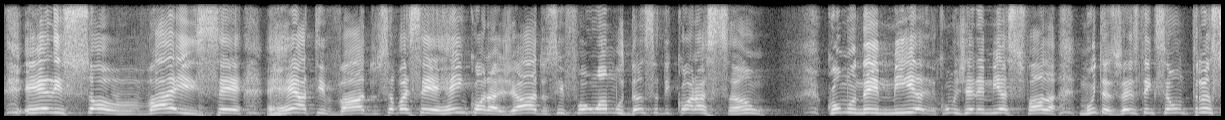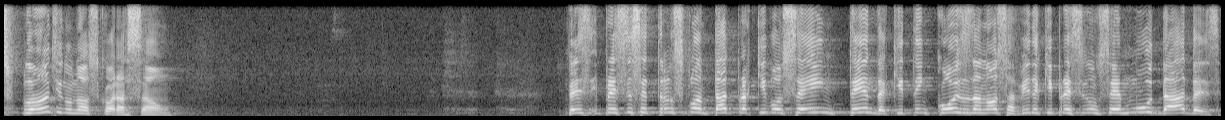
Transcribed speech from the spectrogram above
Ele só vai ser reativado, só vai ser reencorajado se for uma mudança de coração. Como Neemias, como Jeremias fala, muitas vezes tem que ser um transplante no nosso coração. Precisa ser transplantado para que você entenda que tem coisas na nossa vida que precisam ser mudadas.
